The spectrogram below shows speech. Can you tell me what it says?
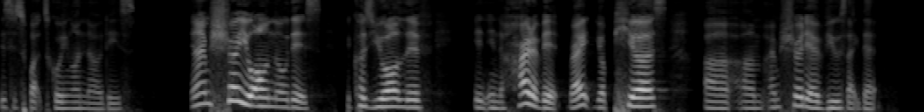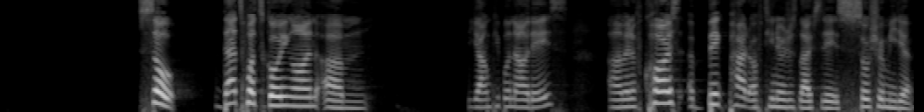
This is what's going on nowadays. And I'm sure you all know this because you all live in, in the heart of it, right? Your peers, uh, um, I'm sure they have views like that. So that's what's going on, um, young people nowadays. Um, and of course, a big part of teenagers' lives today is social media.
